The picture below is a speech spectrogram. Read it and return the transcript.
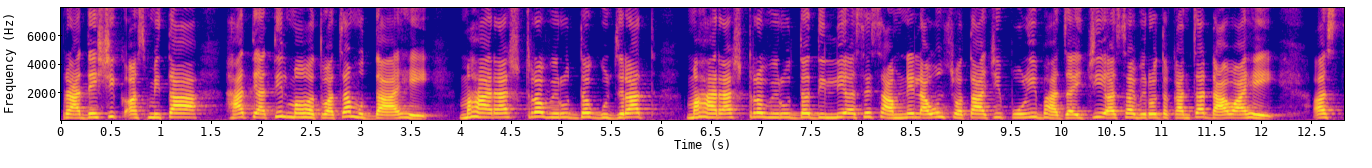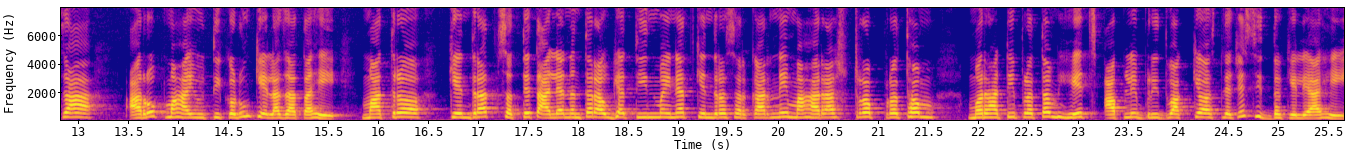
प्रादेशिक अस्मिता हा त्यातील महत्त्वाचा मुद्दा आहे. महाराष्ट्र विरुद्ध गुजरात महाराष्ट्र विरुद्ध दिल्ली असे सामने लावून स्वतःची पोळी भाजायची असा विरोधकांचा डाव आहे असा आरोप महायुतीकडून केला जात आहे. मात्र केंद्रात सत्तेत आल्यानंतर अवघ्या तीन महिन्यात केंद्र सरकारने महाराष्ट्र प्रथम मराठी प्रथम हेच आपले ब्रीदवाक्य असल्याचे सिद्ध केले आहे.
